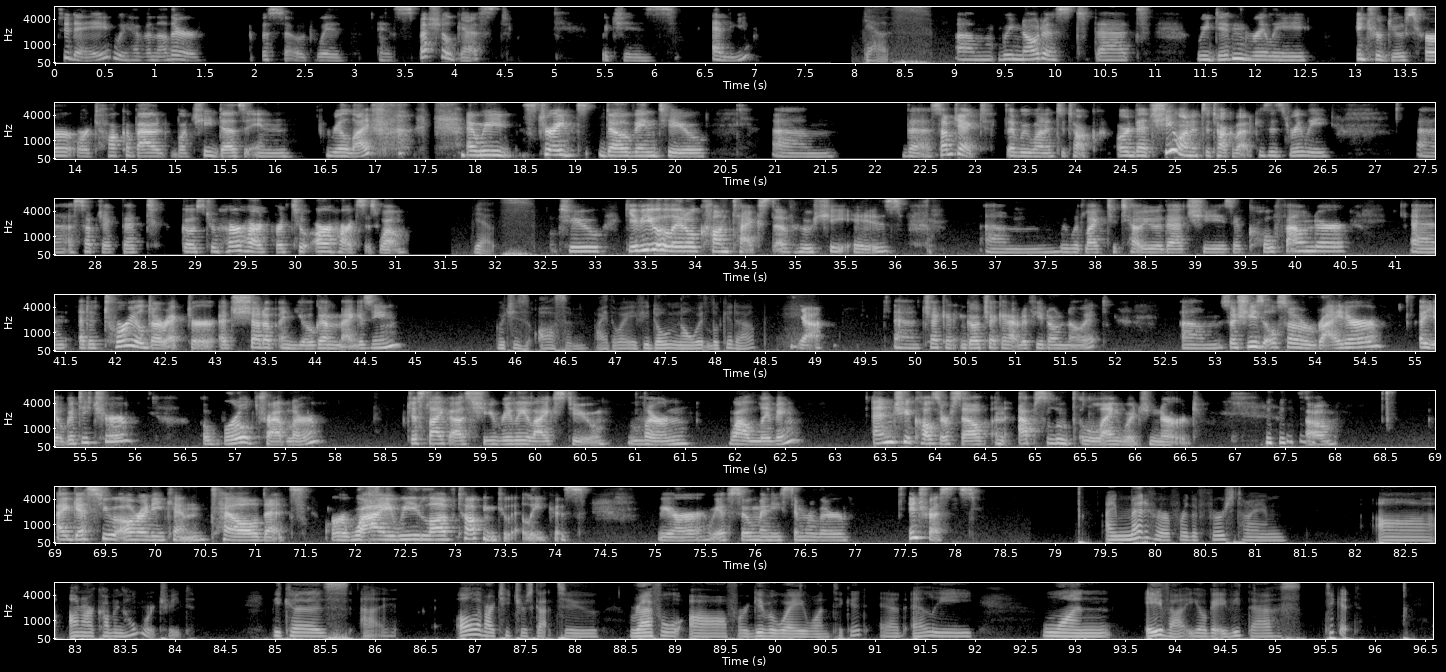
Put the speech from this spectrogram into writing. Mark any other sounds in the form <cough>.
today we have another episode with a special guest, which is Ellie. Yes. Um, we noticed that we didn't really introduce her or talk about what she does in real life. <laughs> and we straight dove into um, the subject that we wanted to talk or that she wanted to talk about because it's really uh, a subject that goes to her heart but to our hearts as well Yes. To give you a little context of who she is, um, we would like to tell you that she is a co founder and editorial director at Shut Up and Yoga magazine. Which is awesome, by the way. If you don't know it, look it up. Yeah, uh, check it and go check it out if you don't know it. Um, so she's also a writer, a yoga teacher, a world traveler. Just like us, she really likes to learn while living. And she calls herself an absolute language nerd. <laughs> so I guess you already can tell that or why we love talking to Ellie because we are we have so many similar interests. I met her for the first time uh, on our coming home retreat because uh, all of our teachers got to raffle off or give away one ticket, and Ellie won Ava, Yoga Evita's ticket.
